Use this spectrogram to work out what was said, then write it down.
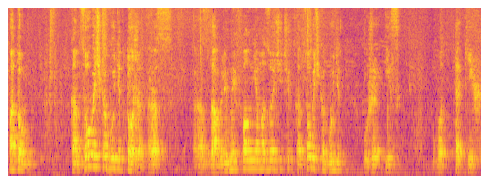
Потом концовочка будет тоже раз раздавленный вполне мазочечек. Концовочка будет уже из вот таких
